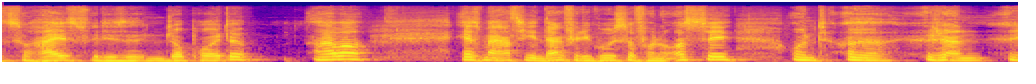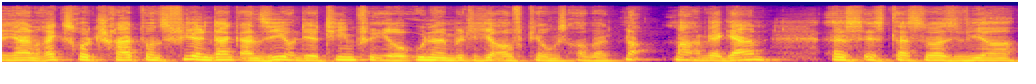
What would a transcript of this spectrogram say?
zu heiß für diesen Job heute. Aber erstmal herzlichen Dank für die Grüße von der Ostsee. Und äh, Jan, Jan Rexroth schreibt uns vielen Dank an Sie und Ihr Team für Ihre unermüdliche Aufklärungsarbeit. Na, machen wir gern. Es ist das, was wir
